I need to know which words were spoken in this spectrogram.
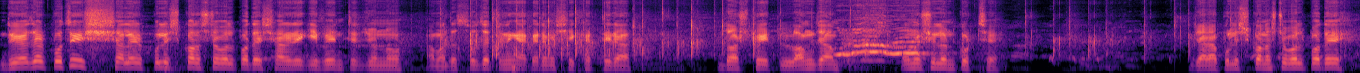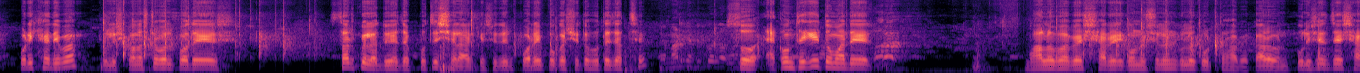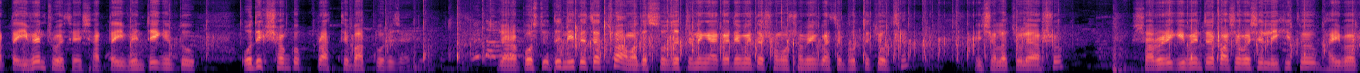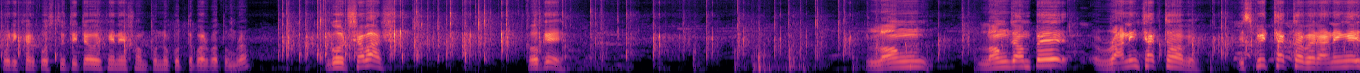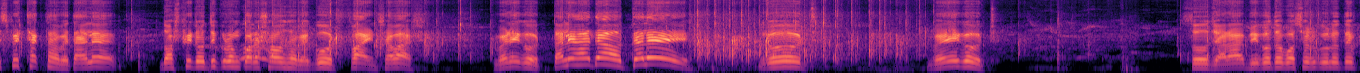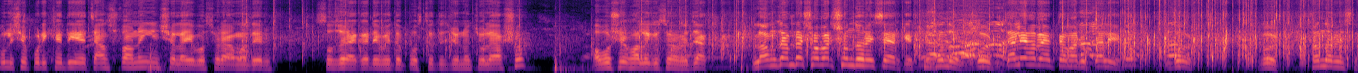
দুই হাজার পঁচিশ সালের পুলিশ কনস্টেবল পদের শারীরিক ইভেন্টের জন্য আমাদের সোলজার ট্রেনিং একাডেমির শিক্ষার্থীরা দশ ফিট লং জাম্প অনুশীলন করছে। যারা পুলিশ কনস্টেবল পদে পরীক্ষা দিবা, পুলিশ কনস্টেবল পদের সার্কুলার দুই হাজার পঁচিশ সালে আর কিছুদিন পরেই প্রকাশিত হতে যাচ্ছে। সো এখন থেকেই তোমাদের ভালোভাবে শারীরিক অনুশীলনগুলো করতে হবে। কারণ পুলিশের যে সাতটা ইভেন্ট রয়েছে, এই সাতটা ইভেন্টেই কিন্তু অধিক সংখ্যক প্রার্থী বাদ পড়ে যায়। যারা প্রস্তুতি নিতে চাচ্ছ, আমাদের সোলজার ট্রেনিং একাডেমিতে সমসাময়িক ব্যাচে ভর্তি চলছে। ইনশাল্লাহ চলে আসো। শারীরিক ইভেন্টের পাশাপাশি লিখিত ভাইবা পরীক্ষার প্রস্তুতিটাও এখানে সম্পূর্ণ করতে পারবা তোমরা। গুড, সাবাস। ওকে। লং লং জাম্পে রানিং থাকতে হবে। স্পিড থাকতে হবে, রানিংয়ে স্পিড থাকতে হবে। তাহলে দশ ফিট অতিক্রম করা সহজ হবে। গুড, ফাইন, সাবাস। ভেরি গুড তালে হাত দাও তালে গুড ভেরি গুড সো যারা বিগত বছরগুলোতে পুলিশে পরীক্ষা দিয়ে চান্স পাওনি, ইনশাল্লাহ এই বছরে আমাদের সোলজার একাডেমিতে প্রস্তুতির জন্য চলে আসো। অবশ্যই ভালো কিছু হবে। যাক লং জাম্পটা সবার সুন্দর হয়েছে আর কি। সুন্দর? গুড তালি হবে একটা মারুক তালি গুড গুড সুন্দর হয়েছে।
